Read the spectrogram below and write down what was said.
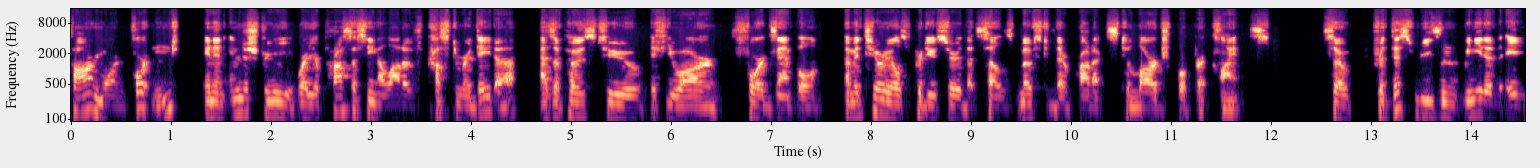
far more important in an industry where you're processing a lot of customer data, as opposed to if you are, for example, a materials producer that sells most of their products to large corporate clients. So for this reason, we needed a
